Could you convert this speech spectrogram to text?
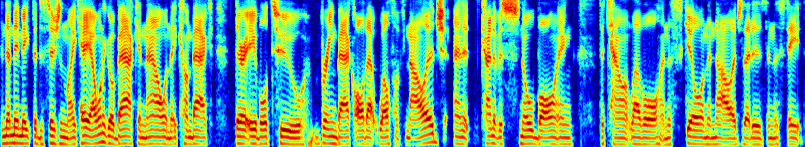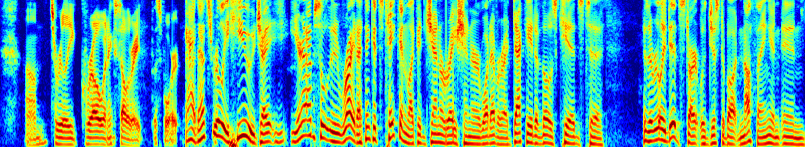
and then they make the decision like, hey, I want to go back, and now when they come back, they're able to bring back all that wealth of knowledge, and it kind of is snowballing the talent level and the skill and the knowledge that is in the state um, to really grow and accelerate the sport. Yeah, that's really huge. I, you're absolutely right. I think it's taken like a generation or whatever, a decade of those kids to, because it really did start with just about nothing. And, and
